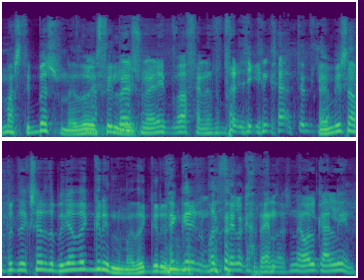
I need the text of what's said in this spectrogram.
Μα την πέσουν εδώ οι Μας την φίλοι. πέσουν, ρε, βάφεν εδώ πέρα και γίνει κάτι τέτοιο. Εμείς να πείτε, ξέρετε, παιδιά, δεν κρίνουμε. Δεν κρίνουμε. Δεν κρίνουμε ό,τι θέλει ο καθένας. Ναι, όλοι καλοί είναι.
